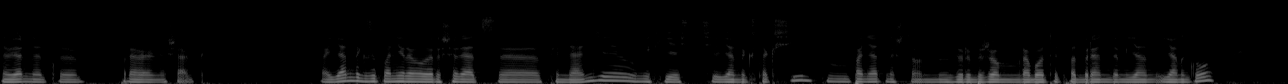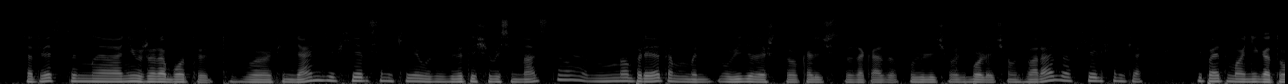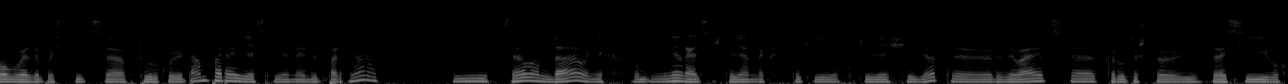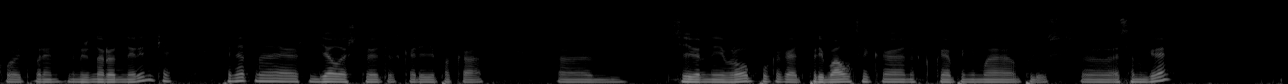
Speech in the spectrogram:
наверное, это правильный шаг. А Яндекс запланировал расширяться в Финляндии. У них есть Яндекс Такси. Понятно, что он за рубежом работает под брендом Ян, Янго. Соответственно, они уже работают в Финляндии, в Хельсинки уже с 2018, но при этом мы увидели, что количество заказов увеличилось более чем в два раза в Хельсинки и поэтому они готовы запуститься в Турку и Тампере, если найдут партнеров. И в целом, да, у них... Мне нравится, что Яндекс в такие, в такие вещи идет, э, развивается. Круто, что из России выходит бренд на международные рынки. Понятное дело, что это скорее пока э, Северная Европа, какая-то Прибалтика, насколько я понимаю, плюс э, СНГ.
